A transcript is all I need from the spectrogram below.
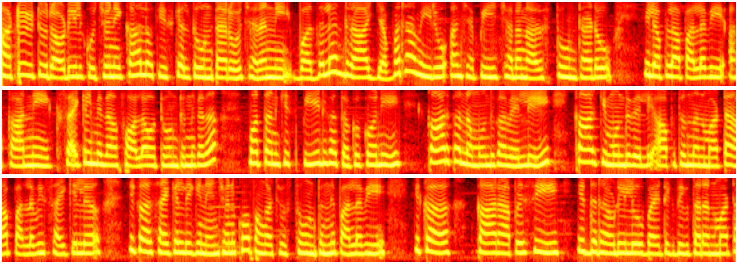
అటు ఇటు రౌడీలు కూర్చొని కాల్లో తీసుకెళ్తూ ఉంటారు. చరణ్ని వదలనరా ఎవర్రా మీరు? అని చెప్పి చరణ్ అరుస్తూ ఉంటాడు. ఈ లోపల పల్లవి ఆ కార్ని సైకిల్ మీద ఫాలో అవుతూ ఉంటుంది కదా? మొత్తానికి స్పీడ్గా తొక్కుకొని కార్ కన్నా ముందుగా వెళ్ళి కార్కి ముందు వెళ్ళి ఆపుతుందనమాట పల్లవి సైకిల్. ఇక సైకిల్ దిగి నించొని కోపంగా చూస్తూ ఉంటుంది పల్లవి. ఇక కార్ ఆపేసి ఇద్దరు రౌడీలు బయటికి దిగుతారనమాట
